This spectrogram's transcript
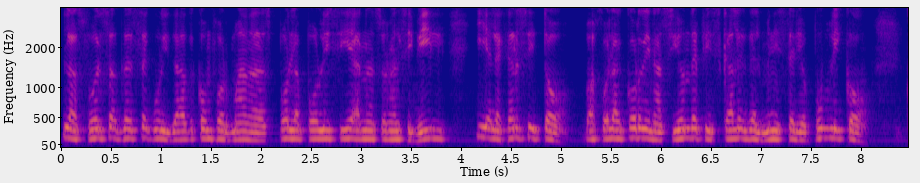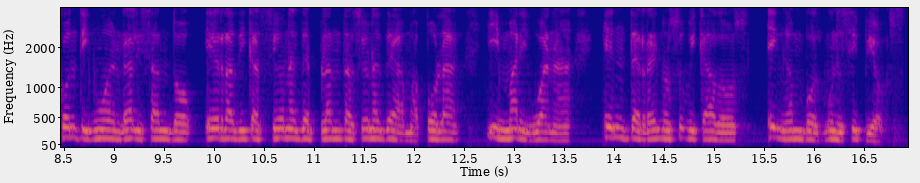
las fuerzas de seguridad conformadas por la Policía Nacional Civil y el Ejército, bajo la coordinación de fiscales del Ministerio Público, continúan realizando erradicaciones de plantaciones de amapola y marihuana en terrenos ubicados en ambos municipios.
